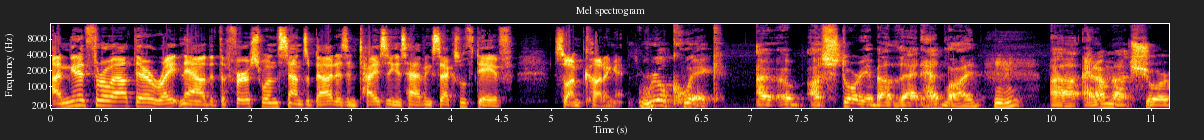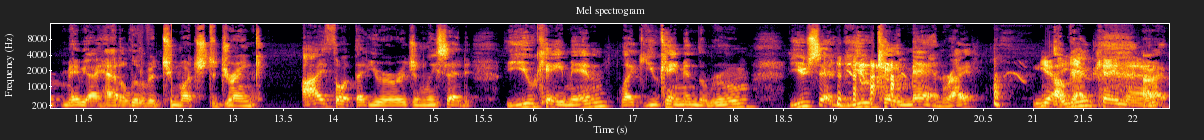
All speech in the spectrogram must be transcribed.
I'm going to throw out there right now that the first one sounds about as enticing as having sex with Dave, so I'm cutting it. Real quick, a, a, a story about that headline, uh, and I'm not sure. Maybe I had a little bit too much to drink. I thought that you originally said you came in, like you came in the room. You said you came man, right? Yeah, Okay. came, man All right.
